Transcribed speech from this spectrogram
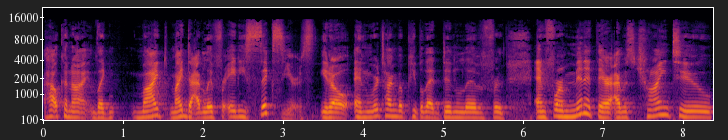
how can I like my my dad lived for 86 years, you know, and we're talking about people that didn't live for, and for a minute there I was trying to.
